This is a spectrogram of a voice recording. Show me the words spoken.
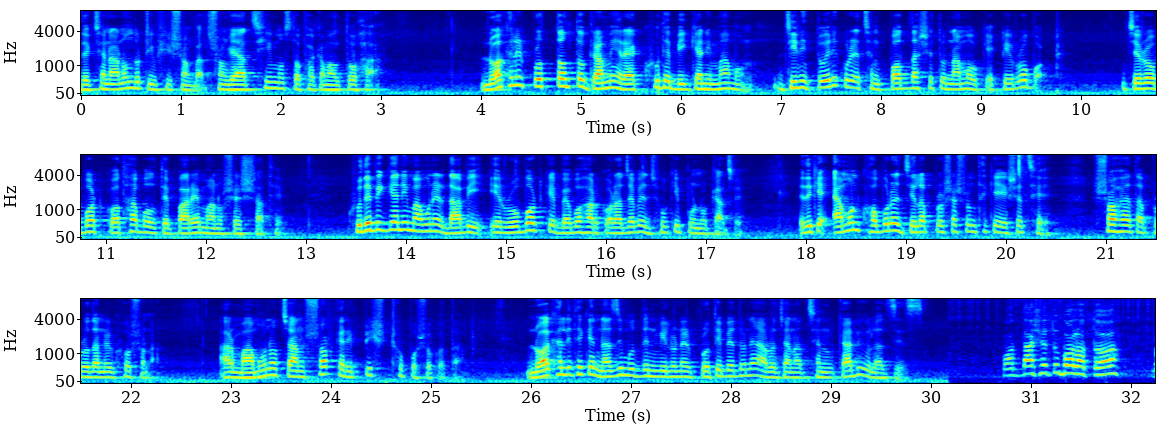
দেখছেন আনন্দ টিভির সংবাদ। সঙ্গে আছি মোস্তফা কামাল তোহা। নোয়াখালীর প্রত্যন্ত গ্রামের এক ক্ষুদে বিজ্ঞানী মামুন, যিনি তৈরি করেছেন পদ্মা সেতু নামক একটি রোবট। যে রোবট কথা বলতে পারে মানুষের সাথে। ক্ষুদে বিজ্ঞানী মামুনের দাবি, এ রোবটকে ব্যবহার করা যাবে ঝুঁকিপূর্ণ কাজে। এদিকে এমন খবরে জেলা প্রশাসন থেকে এসেছে সহায়তা প্রদানের ঘোষণা। আর মামুনও চান সরকারি পৃষ্ঠপোষকতা। নোয়াখালী থেকে নাজিম উদ্দিন মিলনের প্রতিবেদনে আরও জানাচ্ছেন কাবিউল আজিজ। পদ্মা সেতু বলতো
